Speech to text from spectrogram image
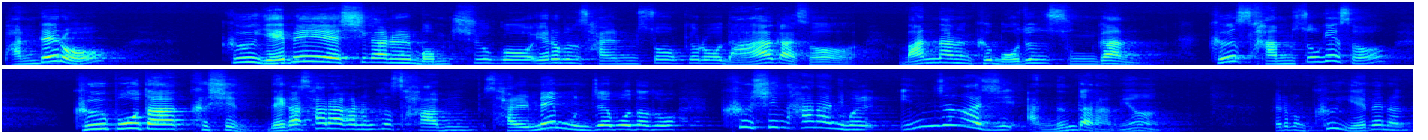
반대로 그 예배의 시간을 멈추고 여러분 삶 속으로 나아가서 만나는 그 모든 순간 그 삶 속에서 그보다 크신 내가 살아가는 그 삶, 삶의 문제보다도 크신 하나님을 인정하지 않는다라면 여러분 그 예배는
